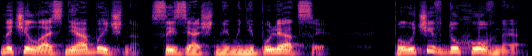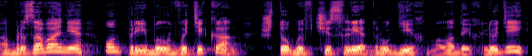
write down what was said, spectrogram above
началась необычно, с изящной манипуляции. Получив духовное образование, он прибыл в Ватикан, чтобы в числе других молодых людей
